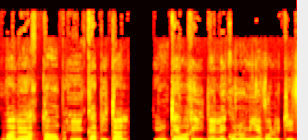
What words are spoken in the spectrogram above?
Valeur, Temps et Capital, une théorie de l'économie evolutive.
